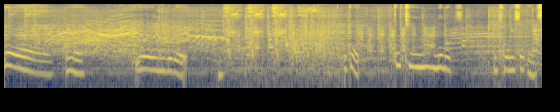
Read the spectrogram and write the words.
Yeah! Okay. Yeah, you did it. Okay. 13 minutes and 20 seconds.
